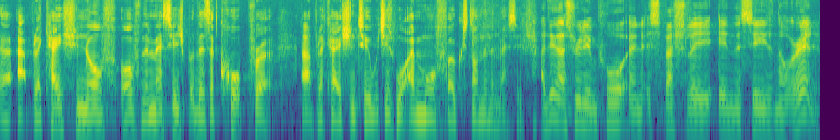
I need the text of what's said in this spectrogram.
uh, application of, of the message, but there's a corporate application too, which is what I'm more focused on in the message. I think that's really important, especially in the season that we're in,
